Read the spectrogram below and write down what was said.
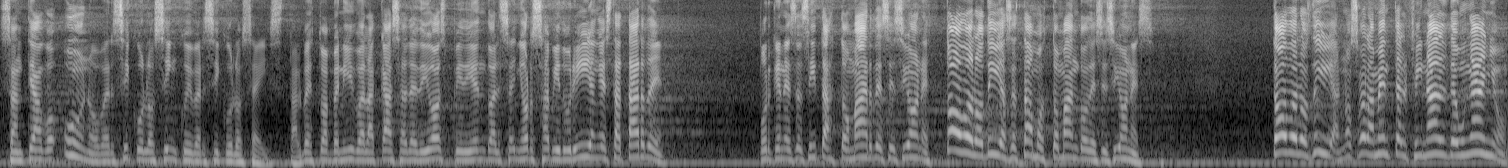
Santiago 1, versículo 5 y versículo 6. Tal vez tú has venido a la casa de Dios pidiendo al Señor sabiduría en esta tarde, porque necesitas tomar decisiones. Todos los días estamos tomando decisiones. Todos los días, no solamente al final de un año.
